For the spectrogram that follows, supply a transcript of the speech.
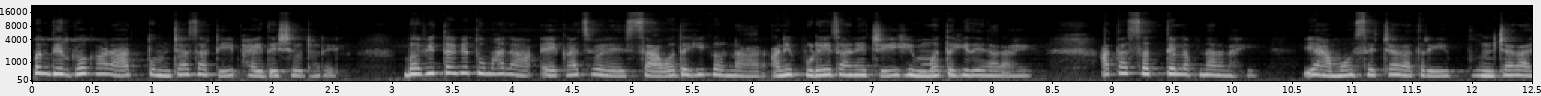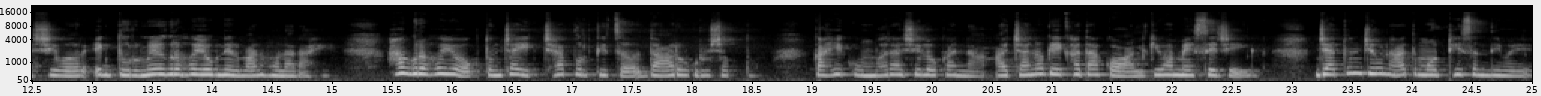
पण दीर्घकाळात तुमच्यासाठी फायदेशीर ठरेल. भवितव्य तुम्हाला एकाच वेळेस सावधही करणार आणि पुढे जाण्याची हिंमतही देणार आहे. आता सत्य लपणार नाही. या अमावस्येच्या रात्री तुमच्या राशीवर एक दुर्मिळ ग्रहयोग निर्माण होणार आहे. हा ग्रहयोग तुमच्या इच्छापूर्तीचं दार उघडू शकतो. काही कुंभराशी लोकांना अचानक एखादा कॉल किंवा मेसेज येईल ज्यातून जीवनात मोठी संधी मिळेल.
